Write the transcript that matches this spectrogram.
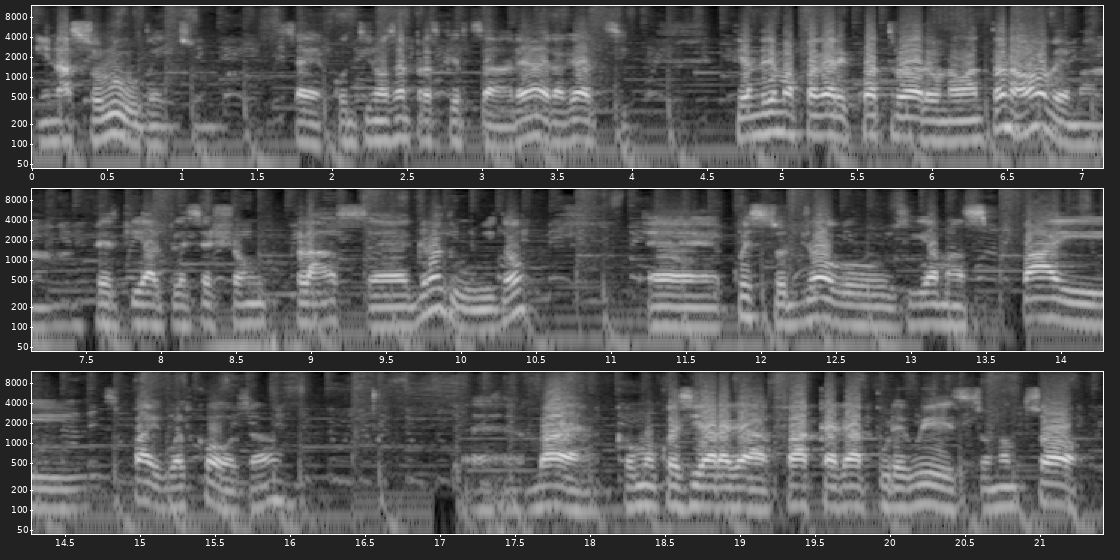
in assoluto insomma. Se, continuo sempre a scherzare eh, ragazzi che andremo a pagare 4,99€ ma per chi ha il playstation plus è gratuito eh, questo gioco si chiama Spy Spy qualcosa? Eh, vabbè comunque sia raga fa cagare pure questo non so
